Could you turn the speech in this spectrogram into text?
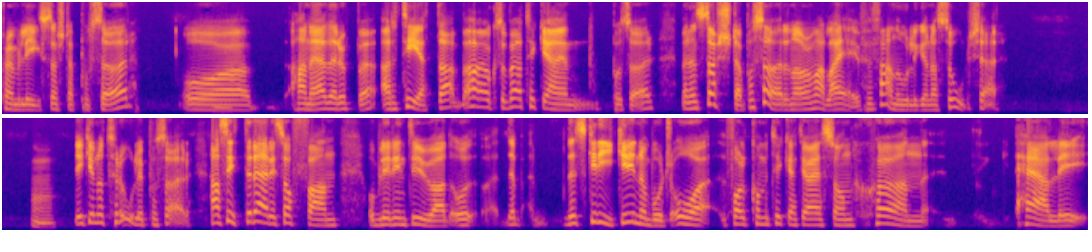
Premier Leagues största posör. Och han är där uppe. Arteta har jag också börjat tycka är en posör. Men den största posören av dem alla är ju för fan Ole Gunnar Solskjär. Mm. Vilken otrolig posör. Han sitter där i soffan och blir intervjuad och det, det skriker inombords. Åh, folk kommer tycka att jag är sån skön, härlig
